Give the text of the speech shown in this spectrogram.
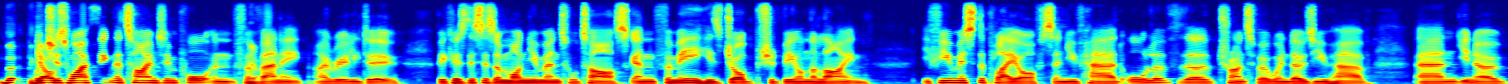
The, the Which Galaxy, is why I think the time's important for Yeah. Vanney. I really do. Because this is a monumental task. And for me, his job should be on the line. If you miss the playoffs and you've had all of the transfer windows you have, and you know,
